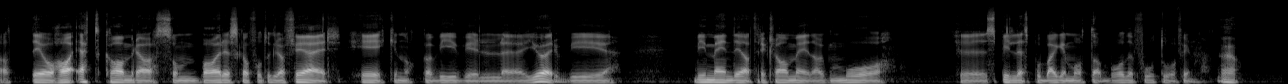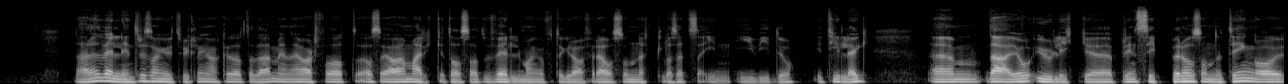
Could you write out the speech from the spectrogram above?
at det å ha ett kamera som bare skal fotografere, er ikke noe vi vil eh, gjøre. Vi, vi mener det at reklame i dag må uh, spilles på begge måter, både foto og film. Ja. Det er en veldig interessant utvikling. akkurat det der, mener Jeg i hvert fall at, altså jeg har merket også at veldig mange fotografer er også nødt til å sette seg inn i video i tillegg. Um, det er jo ulike prinsipper og sånne ting, og,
